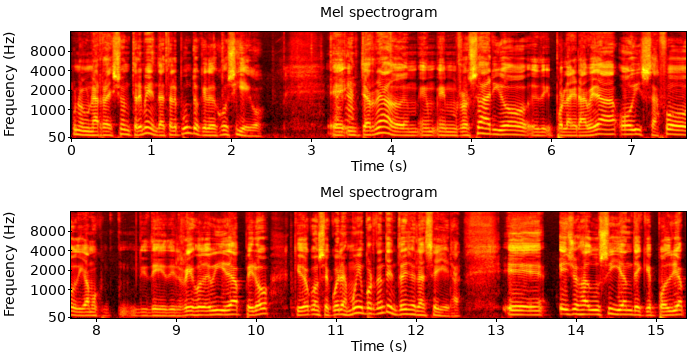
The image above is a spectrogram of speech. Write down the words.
una reacción tremenda, hasta el punto que lo dejó ciego. Eh, internado en, Rosario eh, por la gravedad, hoy zafó, digamos, del riesgo de vida, pero quedó con secuelas muy importantes, entre ellas la ceguera. Eh, ellos aducían de que podría,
